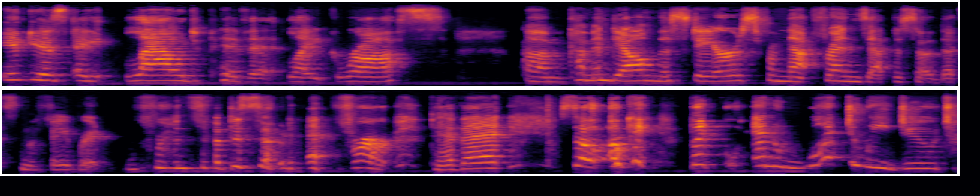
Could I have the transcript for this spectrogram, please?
it is a loud pivot, like Ross um, coming down the stairs from that Friends episode. That's my favorite Friends episode ever. Pivot. So, okay, but and what do we do to,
